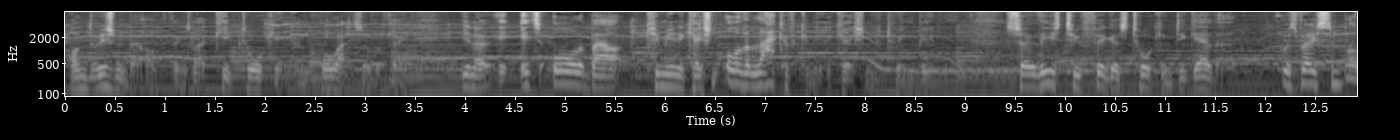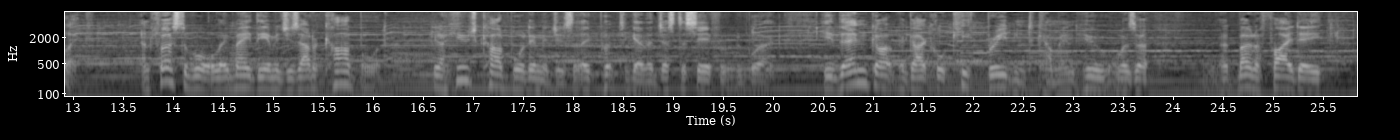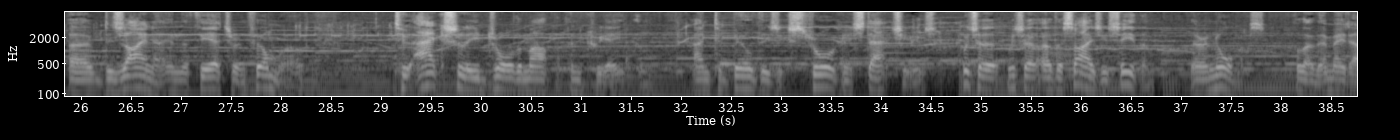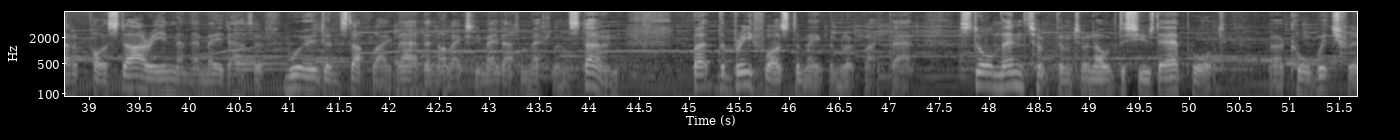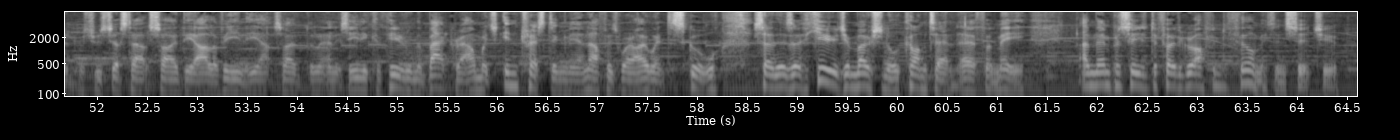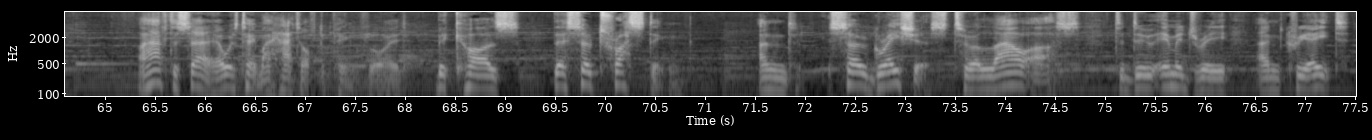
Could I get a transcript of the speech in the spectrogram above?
on Division Bell, things like Keep Talking and all that sort of thing, you know, it, it's all about communication or the lack of communication between people. So these two figures talking together was very symbolic. And first of all, they made the images out of cardboard you know, huge cardboard images that they put together just to see if it would work. He then got a guy called Keith Breeden to come in, who was a, a bona fide uh, designer in the theatre and film world, to actually draw them up and create them, and to build these extraordinary statues, which are which are, are the size you see them. They're enormous although they're made out of polystyrene and they're made out of wood and stuff like that. They're not actually made out of metal and stone. But the brief was to make them look like that. Storm then took them to an old disused airport uh, called Witchford, which was just outside the Isle of Ely, outside, the, and it's Ely Cathedral in the background, which interestingly enough is where I went to school. So there's a huge emotional content there for me. And then proceeded to photograph and to film it in situ. I have to say, I always take my hat off to Pink Floyd because they're so trusting and so gracious to allow us to do imagery and create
